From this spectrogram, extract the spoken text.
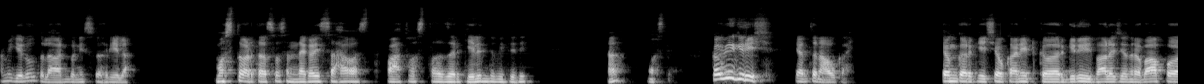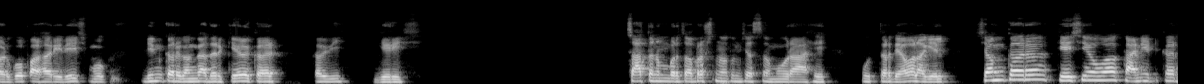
आम्ही गेलो होतो लहानपणी सहलीला. मस्त वाटतं असं संध्याकाळी सहा वाजता पाच वाजता जर गेले तुम्ही तिथे. हा मस्त. कवी गिरीश यांचं नाव काय? शंकर केशव कानिटकर गिरीश भालचंद्र बापड गोपाळ हरी देशमुख दिनकर गंगाधर केळकर कवी गिरीश. सात नंबरचा प्रश्न तुमच्यासमोर आहे. उत्तर द्यावं लागेल. शंकर केशव कानिटकर.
